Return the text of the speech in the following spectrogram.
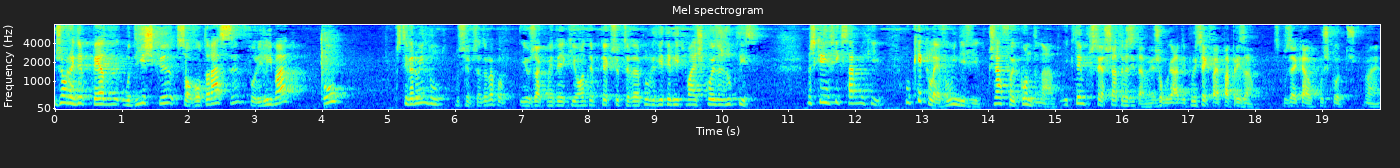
João Rendeiro pede, ou diz que só voltará se for ilibado ou se tiver um indulto do Sr. Presidente da República. E eu já comentei aqui ontem porque é que o Sr. Presidente da República devia ter dito mais coisas do que disse. Mas queria fixar-me aqui. O que é que leva um indivíduo que já foi condenado e que tem processo já transitado em julgado e por isso é que vai para a prisão, se puser cá os cotos, não é?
